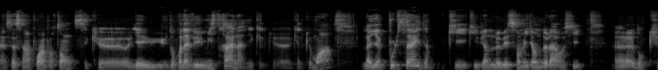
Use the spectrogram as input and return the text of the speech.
Euh, ça, c'est un point important. C'est que il y a eu, donc on avait eu Mistral il y a quelques, quelques mois. Là, il y a Poolside qui, qui vient de lever 100 millions de dollars aussi. donc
